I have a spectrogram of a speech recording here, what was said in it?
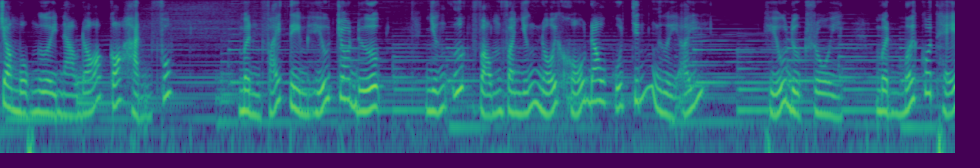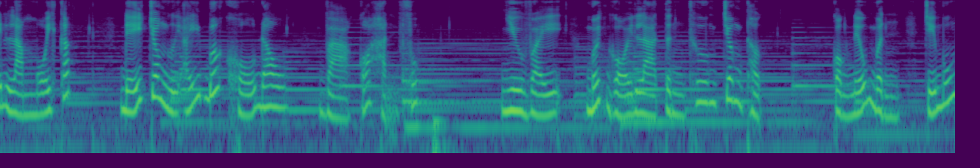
cho một người nào đó có hạnh phúc, mình phải tìm hiểu cho được những ước vọng và những nỗi khổ đau của chính người ấy. Hiểu được rồi, mình mới có thể làm mọi cách để cho người ấy bớt khổ đau và có hạnh phúc. Như vậy mới gọi là tình thương chân thật. Còn nếu mình chỉ muốn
